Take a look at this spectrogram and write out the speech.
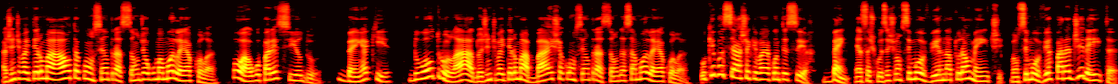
a gente vai ter uma alta concentração de alguma molécula, ou algo parecido, bem aqui. Do outro lado, a gente vai ter uma baixa concentração dessa molécula. O que você acha que vai acontecer? Bem, essas coisas vão se mover naturalmente, vão se mover para a direita.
